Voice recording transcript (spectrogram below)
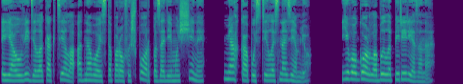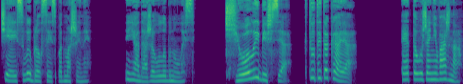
Я увидела, как тело одного из топоров и шпор позади мужчины мягко опустилось на землю. Его горло было перерезано. Чейз выбрался из-под машины. Я даже улыбнулась. «Чё улыбишься? Кто ты такая?» «Это уже не важно»,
